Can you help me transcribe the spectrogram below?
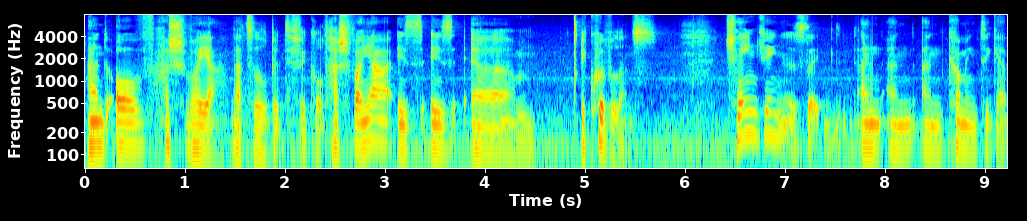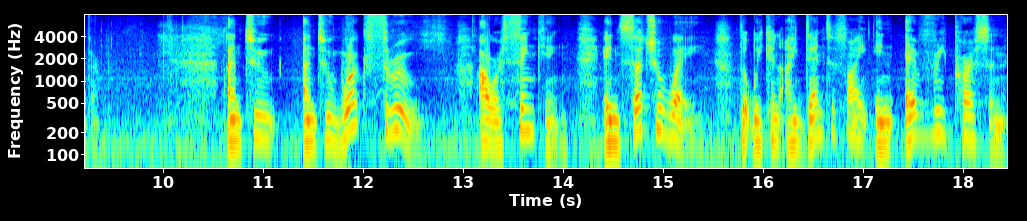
and of hashvaya. That's a little bit difficult. Hashvaya is is um, equivalence. Changing is like, and, and, and coming together. And to and to work through our thinking in such a way that we can identify in every person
